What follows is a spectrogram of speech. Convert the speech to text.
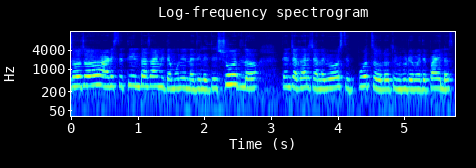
जवळजवळ अडीच ते तीन तास आम्ही त्या मुलींना दिले. ते शोधलं त्यांच्या घरच्यांना व्यवस्थित पोचवलं तुम्ही व्हिडिओमध्ये पाहिलंच.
